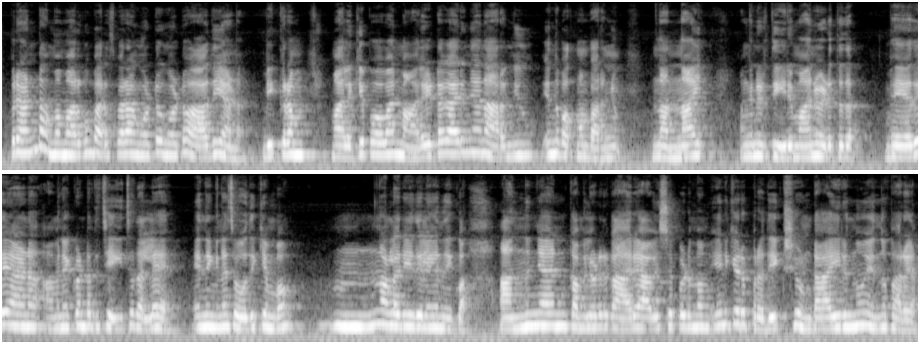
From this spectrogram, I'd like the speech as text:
അപ്പോൾ രണ്ടമ്മമാർക്കും പരസ്പരം അങ്ങോട്ടും ഇങ്ങോട്ടും ആദിയാണ്. വിക്രം മലയ്ക്ക് പോവാൻ മാലയിട്ട കാര്യം ഞാൻ അറിഞ്ഞു എന്ന് പത്മം പറഞ്ഞു. നന്നായി. അങ്ങനെ ഒരു തീരുമാനം എടുത്തത്. വേദയാണ് അവനെ കൊണ്ടത് ചെയ്യിച്ചതല്ലേ? എന്നിങ്ങനെ ചോദിക്കുമ്പം എന്നുള്ള രീതിയിൽ ഇങ്ങനെ നിൽക്കുക. അന്ന് ഞാൻ കമലയുടെ ഒരു കാര്യം ആവശ്യപ്പെടുമ്പം എനിക്കൊരു പ്രതീക്ഷ ഉണ്ടായിരുന്നു എന്ന് പറയാം.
